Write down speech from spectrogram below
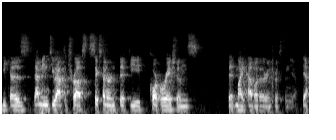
because that means you have to trust 650 corporations that might have other interests in you. Yeah.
